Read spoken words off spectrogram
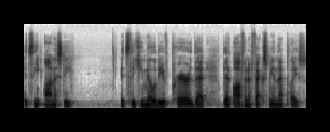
it's the honesty, it's the humility of prayer that, that often affects me in that place.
